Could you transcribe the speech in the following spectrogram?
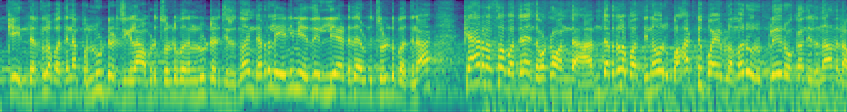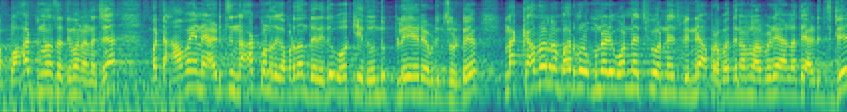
ஓகே இந்த இடத்துல பார்த்தீங்கன்னா இப்போ லூட் அடிச்சிக்கலாம் அப்படின்னு சொல்லிட்டு பார்த்தீங்கன்னா லூட் அடிச்சிருந்தோம். இந்த இடத்துல எனிமே எது இல்லையாடுது அப்படின்னு சொல்லிட்டு பார்த்தீங்கன்னா கேர்லஸாக பார்த்தீங்கன்னா இந்த பக்கம் வந்தேன். அந்த இடத்துல பார்த்தீங்கன்னா ஒரு பாட்டு பாய்ப்பில் மாதிரி ஒரு பிளேயர் உட்காந்துருந்தான் அதை நான் பாட்டுன்னு தான் சத்தியமாக நினச்சேன். பட் அவன் என்னை அடிச்சு நாக் பண்ணதுக்கு அப்புறம் தான் தெரியுது ஓகே இது வந்து பிளேயர் அப்படின்னு சொல்லிட்டு. நான் கதறேன் பாரு முன்னாடி ஒன் ஹெச்பி ஒன் ஹெச்பின்னு அப்புறம் பார்த்தீங்கன்னா நல்லபடியாக எல்லாத்தையும் அடிச்சுட்டு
